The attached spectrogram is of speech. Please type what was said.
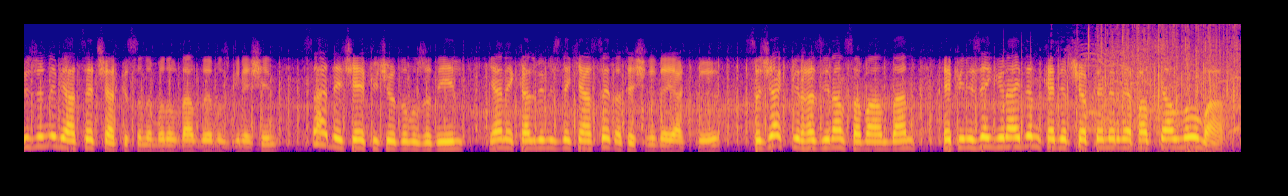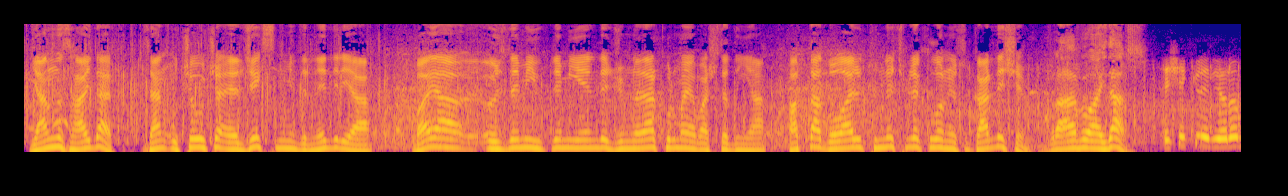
hüzünlü bir hasret şarkısını mırıldandığımız güneşin sadece vücudumuzu değil yani kalbimizdeki hasret ateşini de yaktığı sıcak bir Haziran sabahından hepinize günaydın Kadir Çöptemir ve Pascal Numa. Yalnız Haydar sen uça uça ereceksin midir nedir ya? Baya özlemi yüklemi yerinde cümleler kurmaya başladın ya. Hatta dolaylı tümleç bile kullanıyorsun kardeşim. Bravo Haydar. Teşekkür ediyorum.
